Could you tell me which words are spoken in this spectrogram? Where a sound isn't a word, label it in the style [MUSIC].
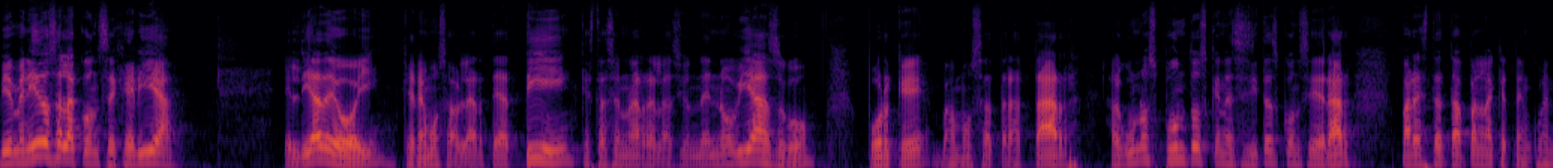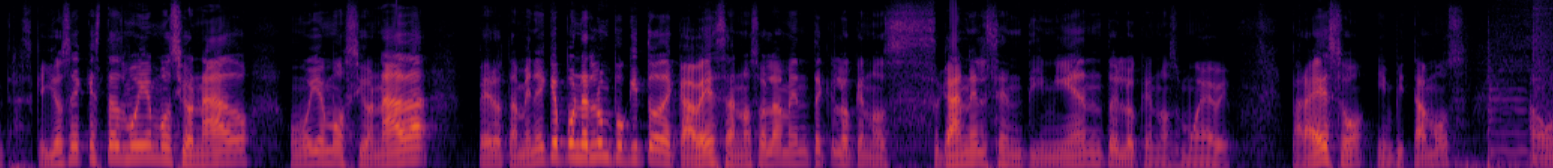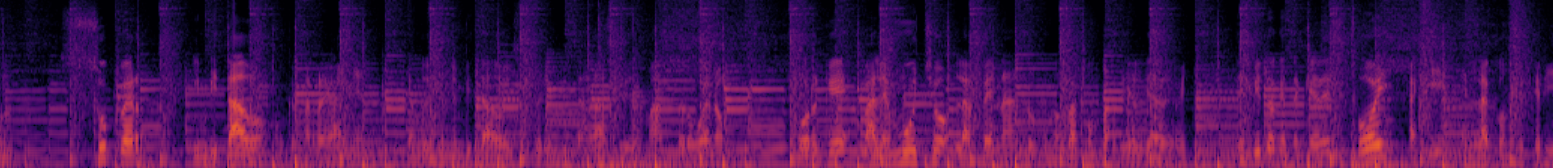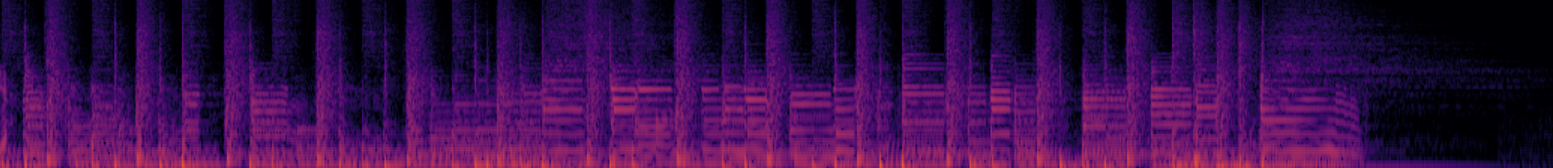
Bienvenidos a la consejería. El día de hoy queremos hablarte a ti que estás en una relación de noviazgo porque vamos a tratar algunos puntos que necesitas considerar para esta etapa en la que te encuentras. Que yo sé que estás muy emocionado o muy emocionada, pero también hay que ponerle un poquito de cabeza, no solamente lo que nos gane el sentimiento y lo que nos mueve. Para eso invitamos a un súper invitado, aunque me regañen, porque ando diciendo invitado y súper invitadas y demás, pero bueno, porque vale mucho la pena lo que nos va a compartir el día de hoy. Te invito a que te quedes hoy aquí en la consejería.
